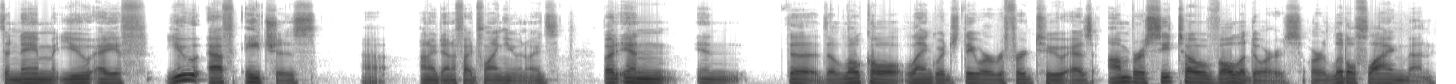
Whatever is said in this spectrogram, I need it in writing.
the name UF UFHs, uh, unidentified flying humanoids, but in in the the local language, they were referred to as Hombrecito Voladores or Little Flying Men.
